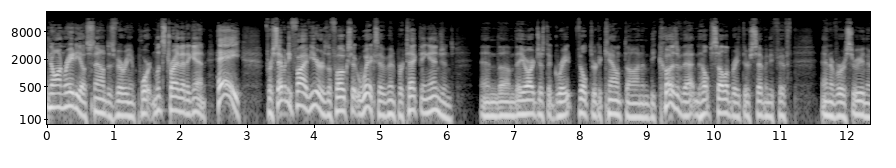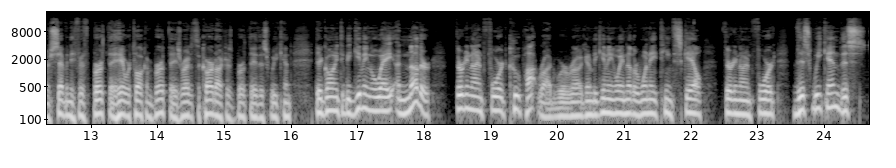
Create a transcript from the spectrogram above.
You know, on radio, sound is very important. Let's try that again. Hey, for 75 years, the folks at Wix have been protecting engines, and um, they are just a great filter to count on. And because of that, and to help celebrate their 75th anniversary and their 75th birthday. Hey, we're talking birthdays, right? It's the car doctor's birthday this weekend. They're going to be giving away another 39 Ford Coupe Hot Rod. We're uh, going to be giving away another 118th scale 39 Ford this weekend. This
